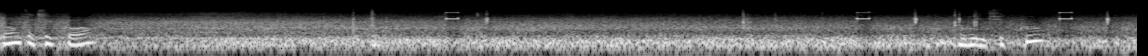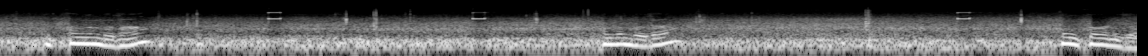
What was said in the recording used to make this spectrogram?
트렁크 찍고 여긴 찍고 황금 보상. 황금 보상 교환이죠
